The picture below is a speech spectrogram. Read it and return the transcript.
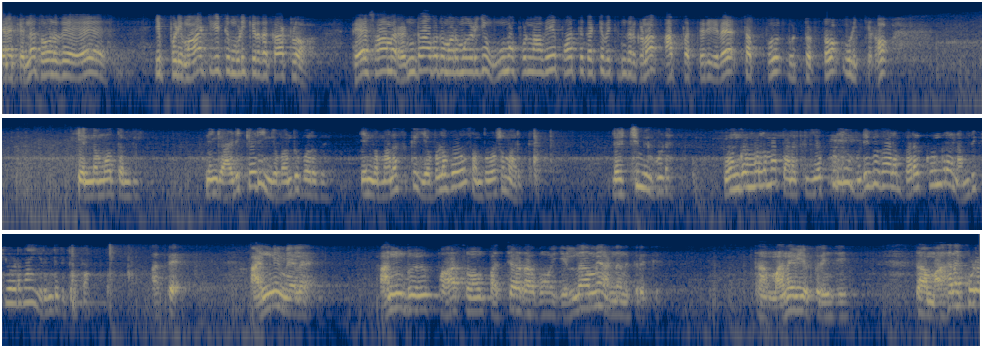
எனக்கு என்ன தோணுது? இப்படி மாட்டிக்கிட்டு முடிக்கிறத காட்டிலும் பேசாம ரெண்டாவது மருமகளையும் ஊம பொண்ணாவே பார்த்து கட்டி வச்சிருந்திருக்கணும். அப்ப தெரியல தப்பு விட்டுட்டோம் முடிக்கிறோம் என்னமோ தம்பி நீங்க அடிக்கடி இங்க வந்து போறது எங்க மனசுக்கு எவ்வளவோ சந்தோஷமா இருக்கு. லட்சுமி கூட உங்க மூலமா தனக்கு எப்படியும் விடிவு காலம் பிறக்குங்கிற நம்பிக்கையோட தான் இருந்துகிட்டு இருக்கா. அத்தை அண்ணி மேல அன்பு பாசம் பச்சாதாபம் எல்லாமே அண்ணனுக்கு இருக்கு. தான் மனைவியை பிரிஞ்சு தான் மகனை கூட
